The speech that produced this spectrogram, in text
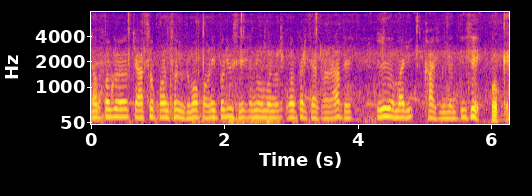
લગભગ ચારસો પાંચસો વીઘમાં પાણી પડ્યું છે. એનું મને વળતર સરકાર આપે. એવી અમારી ખાસ વિનંતી છે. ઓકે.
